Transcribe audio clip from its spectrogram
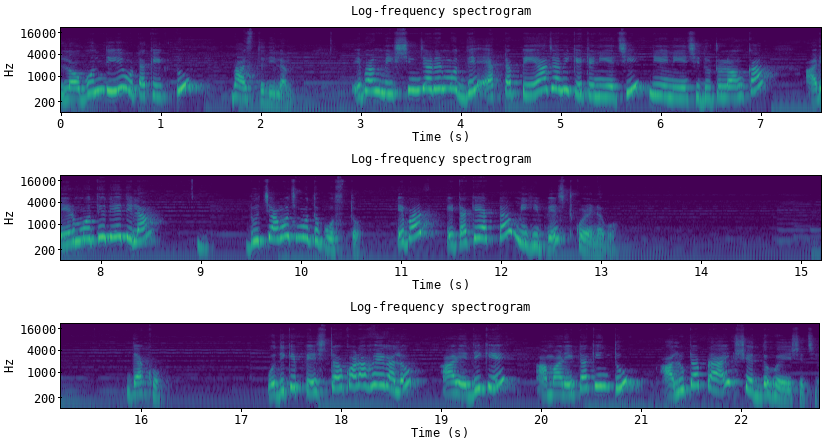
লবণ দিয়ে ওটাকে একটু ভাজতে দিলাম। এবার মিক্সিং জারের মধ্যে একটা পেঁয়াজ আমি কেটে নিয়েছি, নিয়ে নিয়েছি দুটো লঙ্কা, আর এর মধ্যে দিয়ে দিলাম দু চামচ মতো পোস্ত। এবার এটাকে একটা মিহি পেস্ট করে নেব। দেখো, ওদিকে পেস্টটাও করা হয়ে গেল, আর এদিকে আমার এটা কিন্তু আলুটা প্রায় সেদ্ধ হয়ে এসেছে।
